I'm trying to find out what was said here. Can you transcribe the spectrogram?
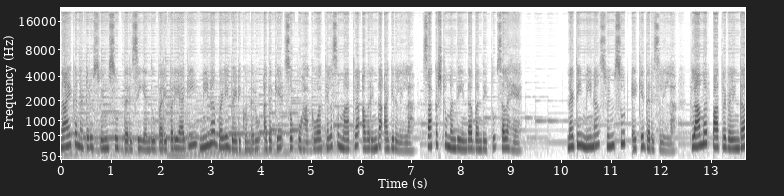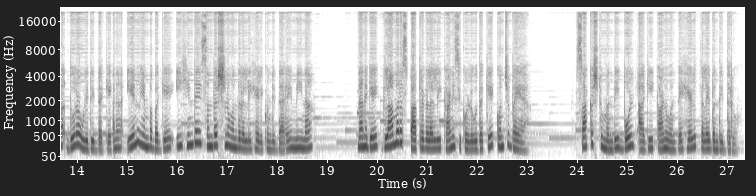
ನಾಯಕ ನಟರು ಸ್ವಿಮ್ ಸೂಟ್ ಧರಿಸಿ ಎಂದು ಪರಿಪರಿಯಾಗಿ ಮೀನಾ ಬಳಿ ಬೇಡಿಕೊಂಡರು. ಅದಕ್ಕೆ ಸೊಪ್ಪು ಹಾಕುವ ಕೆಲಸ ಮಾತ್ರ ಅವರಿಂದ ಆಗಿರಲಿಲ್ಲ. ಸಾಕಷ್ಟು ಮಂದಿಯಿಂದ ಬಂದಿತ್ತು ಸಲಹೆ. ನಟಿ ಮೀನಾ ಸ್ವಿಮ್ ಸೂಟ್ ಏಕೆ ಧರಿಸಲಿಲ್ಲ? ಗ್ಲಾಮರ್ ಪಾತ್ರಗಳಿಂದ ದೂರ ಉಳಿದಿದ್ದಕ್ಕೆ ಏನು ಎಂಬ ಬಗ್ಗೆ ಈ ಹಿಂದೆ ಸಂದರ್ಶನವೊಂದರಲ್ಲಿ ಹೇಳಿಕೊಂಡಿದ್ದಾರೆ ಮೀನಾ. ನನಗೆ ಗ್ಲಾಮರಸ್ ಪಾತ್ರಗಳಲ್ಲಿ ಕಾಣಿಸಿಕೊಳ್ಳುವುದಕ್ಕೆ ಕೊಂಚ ಭಯ. ಸಾಕಷ್ಟು ಮಂದಿ ಬೋಲ್ಡ್ ಆಗಿ ಕಾಣುವಂತೆ ಹೇಳುತ್ತಲೇ ಬಂದಿದ್ದರು.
